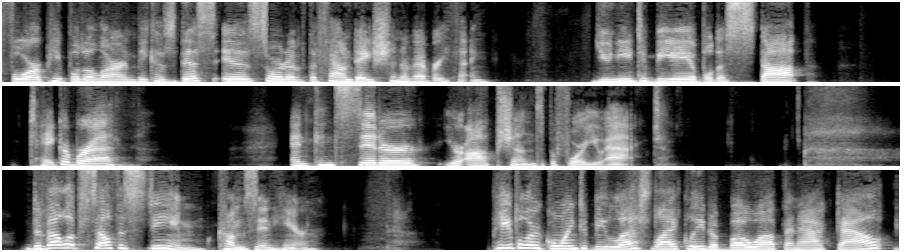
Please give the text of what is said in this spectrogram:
for people to learn because this is sort of the foundation of everything. You need to be able to stop take a breath and consider your options before you act. Develop self-esteem comes in here people are going to be less likely to bow up and act out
